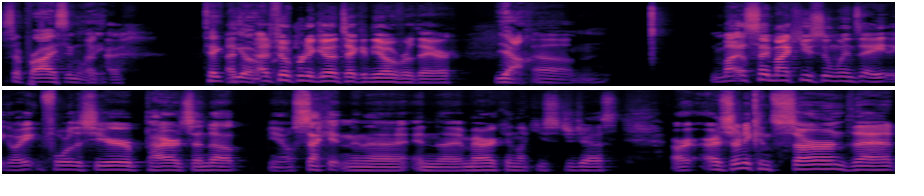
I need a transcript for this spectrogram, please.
Surprisingly, okay. Take the I'd, over. I'd feel pretty good taking the over there. yeah. Um, my, let's say Mike Houston wins eight. They go eight and four this year. Pirates end up, you know, second in the in the American, like you suggest. Are, are is there any concern that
